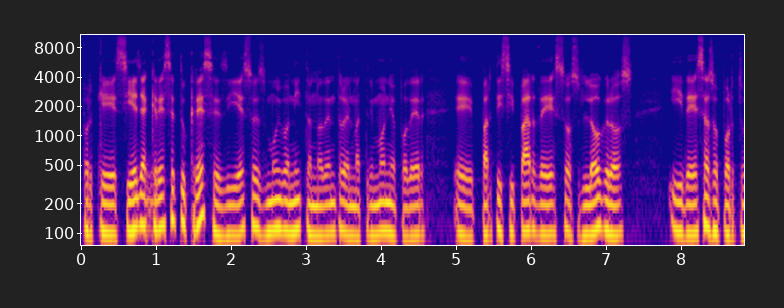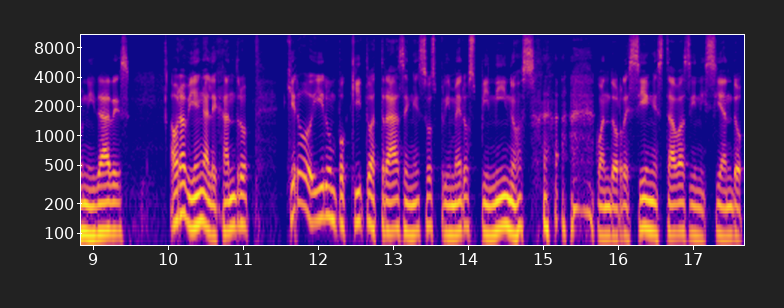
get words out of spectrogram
porque si ella crece, tú creces y eso es muy bonito, ¿no? Dentro del matrimonio, poder eh, participar de esos logros y de esas oportunidades. Ahora bien, Alejandro, quiero ir un poquito atrás en esos primeros pininos, cuando recién estabas iniciando.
